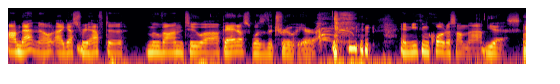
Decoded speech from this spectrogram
On that note, I guess we have to move on to uh Thanos was the true hero. and you can quote us on that. yes.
